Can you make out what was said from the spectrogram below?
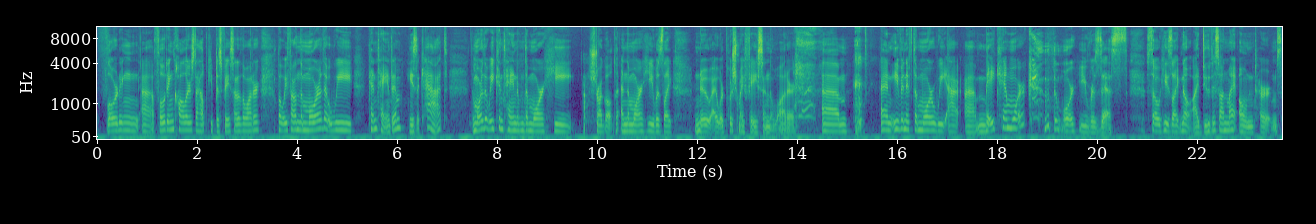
floating uh, floating collars to help keep his face out of the water. But we found the more that we contained him, he's a cat. The more that we contained him, the more he struggled, and the more he was like, "No, I will push my face in the water." um, And even if the more we uh, uh, make him work, the more he resists. So he's like, no, I do this on my own terms.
